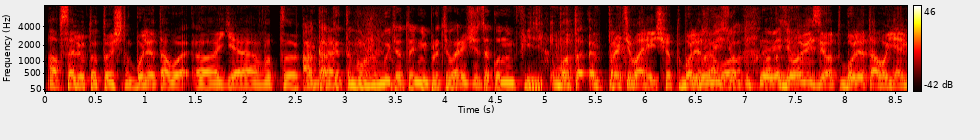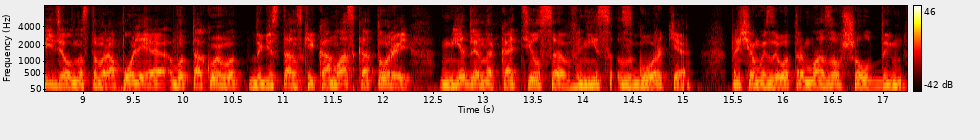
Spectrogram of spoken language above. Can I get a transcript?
Абсолютно точно. Более того, э, я вот... Э, когда... А как это может быть? Это не противоречит законам физики? Вот э, противоречит. Более ну, того, везет. Ну, везет. везет. Более того, я видел на Ставрополе вот такой вот дагестанский КАМАЗ, который медленно катился вниз с горки. Причем из его тормозов шел дым.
